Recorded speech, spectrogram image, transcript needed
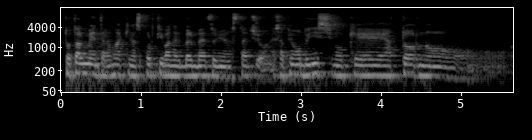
totalmente la macchina sportiva nel bel mezzo di una stagione. Sappiamo benissimo che attorno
